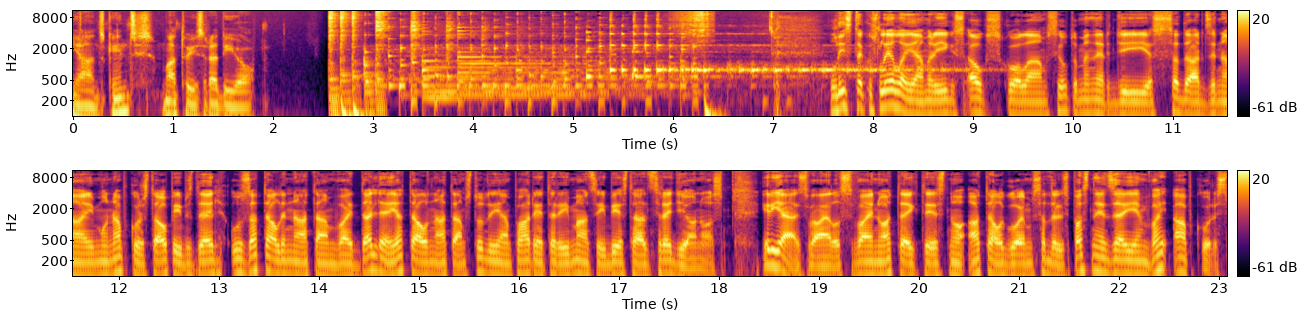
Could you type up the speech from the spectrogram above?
Jānis Kincis, Latvijas radio. Līdztekus lielajām Rīgas augstskolām siltumenerģijas sadārdzinājumu un apkuras taupības dēļ uz attālinātām vai daļēji attālinātām studijām pāriet arī mācību iestādes reģionos. Ir jāizvēlas vai nu no atteikties no atalgojuma sadaļas pasniedzējiem vai apkuras.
